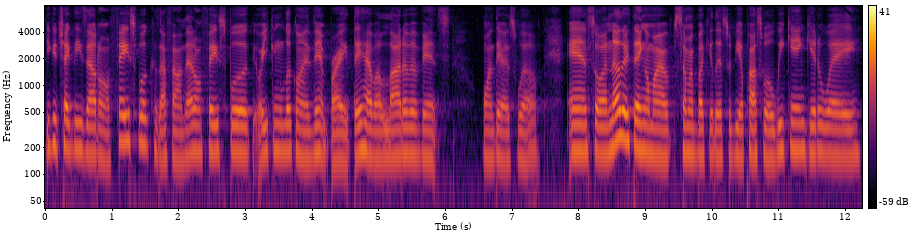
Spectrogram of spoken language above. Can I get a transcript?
You can check these out on facebook because i found that on facebook or you can look on eventbrite. They have a lot of events on there as well. And so another thing on my summer bucket list would be a possible weekend getaway.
